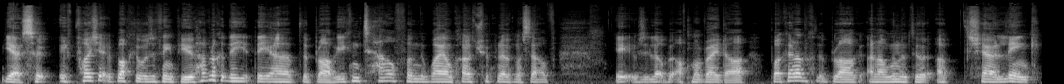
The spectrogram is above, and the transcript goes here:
yeah, so if Project Moca was a thing for you, have a look at the the uh, the blog. You can tell from the way I'm kind of tripping over myself it was a little bit off my radar. But I can look at the blog and I'm going to do a, share a link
